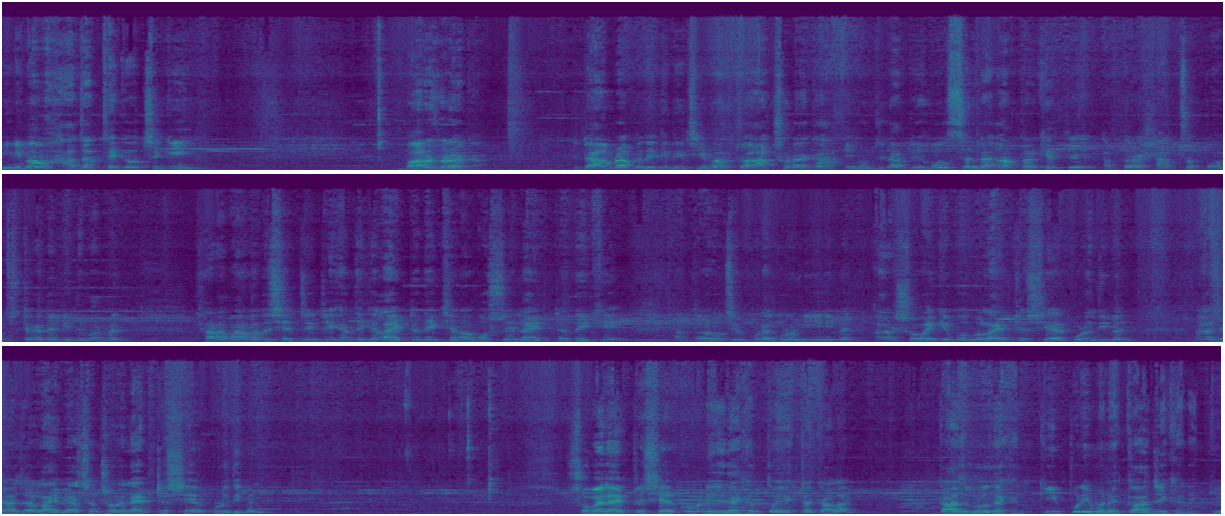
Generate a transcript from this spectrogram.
মিনিমাম হাজার থেকে হচ্ছে কি? বারোশো টাকা। এটা আমরা আপনাদেরকে দিচ্ছি মাত্র আটশো টাকা এবং যদি আপনি হোলসেল নেন, আপনার ক্ষেত্রে আপনারা সাতশো পঞ্চাশ টাকাতে নিতে পারবেন। সারা বাংলাদেশের যে যেখান থেকে লাইভটা দেখছেন, অবশ্যই লাইভটা দেখে আপনারা হচ্ছে প্রোডাক্টগুলো নিয়ে নেবেন। আর সবাইকে বলব লাইভটা শেয়ার করে দিবেন। আর যারা যারা লাইভে আছেন, সবাই লাইভটা শেয়ার করে দিবেন। সবাই লাইভটা শেয়ার করবেন। এই যে দেখেন তো একটা কালার কাজগুলো দেখেন, কি পরিমাণে কাজ এখানে? কি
